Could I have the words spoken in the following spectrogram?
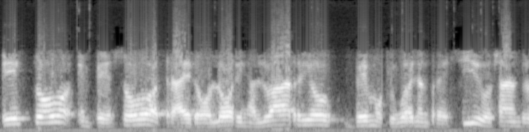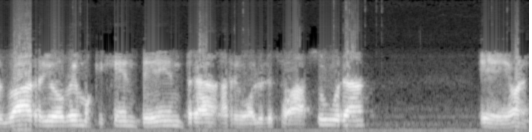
esto empezó a traer olores al barrio, vemos que huelen residuos ya dentro del barrio, vemos que gente entra a revolver esa basura, eh, bueno,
